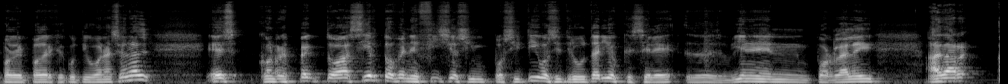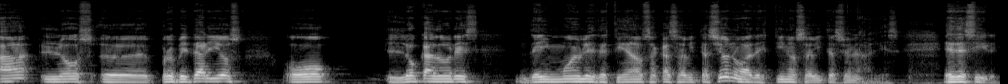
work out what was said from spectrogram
por el Poder Ejecutivo Nacional, es con respecto a ciertos beneficios impositivos y tributarios que se le vienen por la ley a dar a los propietarios o locadores de inmuebles destinados a casa habitación o a destinos habitacionales. Es decir,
